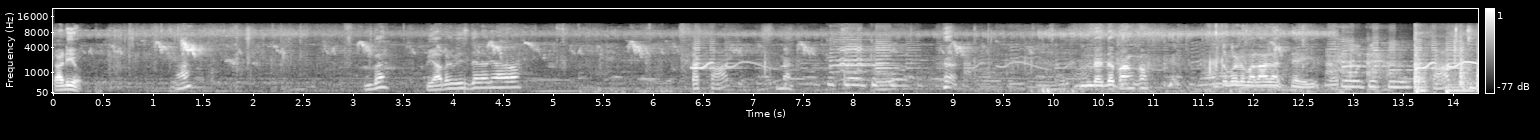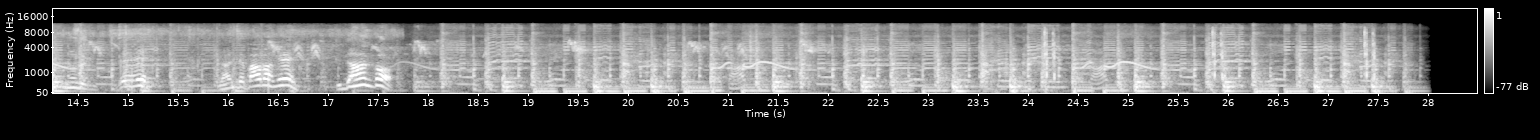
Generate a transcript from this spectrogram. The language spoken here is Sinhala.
තඩියෝ හා උඹ පියාපන විස් දෙනා යනවා නෑ. බෙදපන්කෝ. එතකොට බලාගත්තේ ඇයි? නොලෙවි ඒ යන්න එපා බං ඒ ඉදහන්කෝ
